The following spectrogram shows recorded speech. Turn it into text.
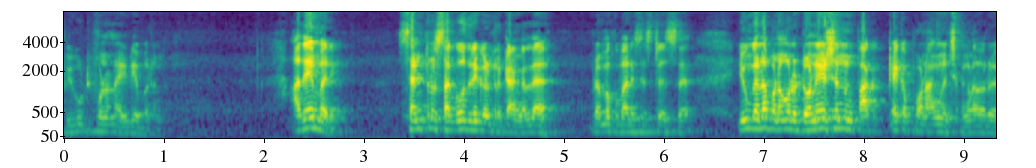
பியூட்டிஃபுல்லான ஐடியா பாருங்கள் அதே மாதிரி சென்ட்ரல் சகோதரிகள் இருக்காங்கல்ல பிரம்மகுமாரி சிஸ்டர்ஸ் இவங்க என்ன பண்ணாங்க ஒரு டொனேஷன் பார்க்க கேட்க போனாங்கன்னு வச்சுக்கோங்களேன் ஒரு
